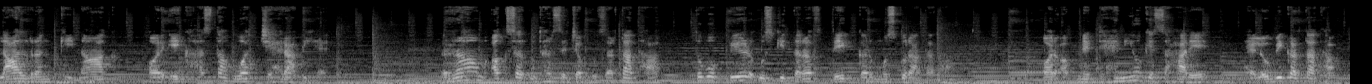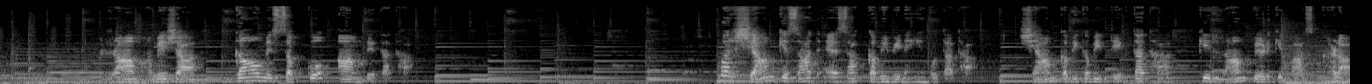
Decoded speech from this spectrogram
लाल रंग की नाक और एक हंसता हुआ चेहरा भी है। राम अक्सर उधर से जब गुजरता था तो वो पेड़ उसकी तरफ़ देखकर मुस्कुराता था और अपने टहनियों के सहारे हेलो भी करता था। राम हमेशा गाँव में सबको आम देता था। पर श्याम के साथ ऐसा कभी भी नहीं होता था। श्याम कभी कभी देखता था कि राम पेड़ के पास खड़ा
